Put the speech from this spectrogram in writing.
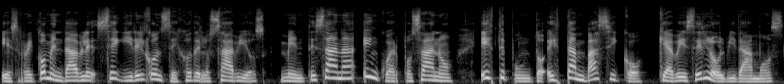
es recomendable seguir el consejo de los sabios, mente sana en cuerpo sano. Este punto es tan básico que a veces lo olvidamos.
